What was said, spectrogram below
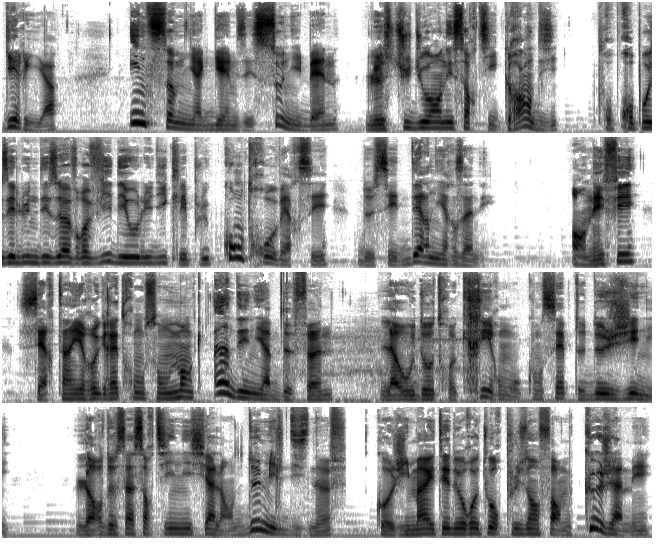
Guerrilla, Insomniac Games et Sony Ben, le studio en est sorti grandi pour proposer l'une des œuvres vidéoludiques les plus controversées de ces dernières années. En effet, certains y regretteront son manque indéniable de fun, là où d'autres crieront au concept de génie. Lors de sa sortie initiale en 2019, Kojima était de retour plus en forme que jamais,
